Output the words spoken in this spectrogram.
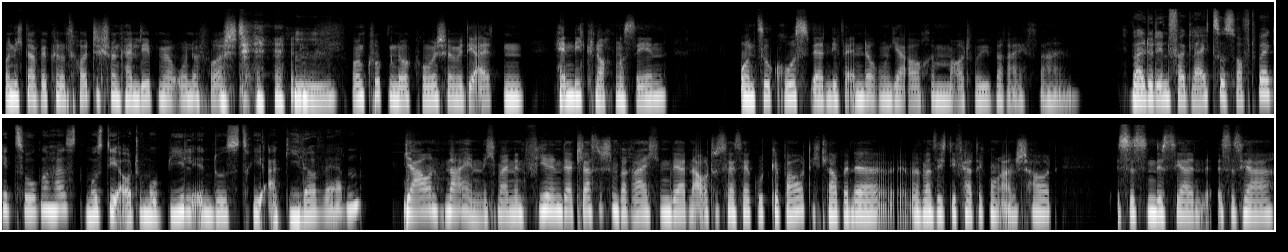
Und ich glaube, wir können uns heute schon kein Leben mehr ohne vorstellen mhm. und gucken nur komisch, wenn wir die alten Handyknochen sehen. Und so groß werden die Veränderungen ja auch im Automobilbereich sein. Weil du den Vergleich zur Software gezogen hast, muss die Automobilindustrie agiler werden? Ja und nein. Ich meine, in vielen der klassischen Bereichen werden Autos ja sehr gut gebaut. Ich glaube, der, wenn man sich die Fertigung anschaut, ist es, ja, ist es ja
